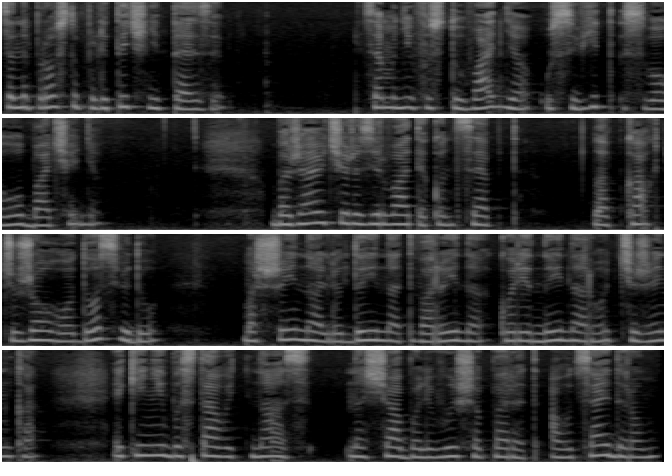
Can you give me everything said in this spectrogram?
це не просто політичні тези, це маніфестування у світ свого бачення. Бажаючи розірвати концепт в лапках чужого досвіду, машина, людина, тварина, корінний народ чи жінка, який ніби ставить нас на щабель вище перед аутсайдером,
